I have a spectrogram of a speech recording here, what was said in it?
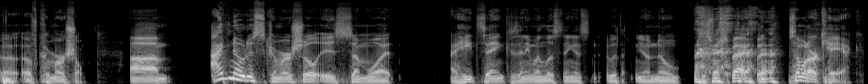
uh, of commercial. Um, I've noticed commercial is somewhat, I hate saying because anyone listening is with, you know, no disrespect, but somewhat archaic.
